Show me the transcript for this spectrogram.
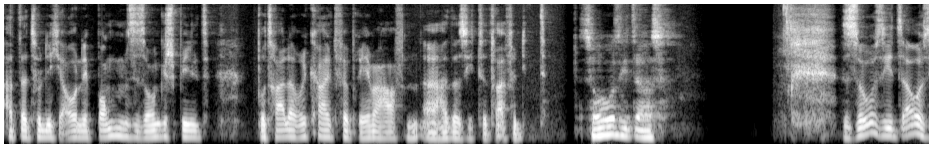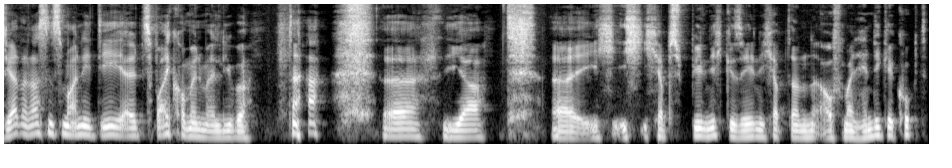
hat natürlich auch eine Bombensaison gespielt. Brutaler Rückhalt für Bremerhaven äh, hat er sich total verdient. So sieht's aus. So sieht's aus. Ja, dann lass uns mal in die DL2 kommen, mein Lieber. äh, ja, äh, ich, ich, ich habe das Spiel nicht gesehen. Ich habe dann auf mein Handy geguckt,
